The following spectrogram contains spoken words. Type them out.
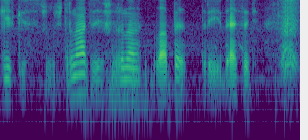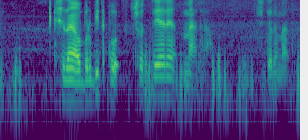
кількість 14, ширина лапи 3,10. Ширина обробітку 4 метра. 4 метри.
